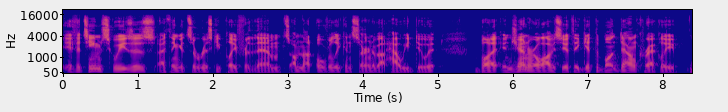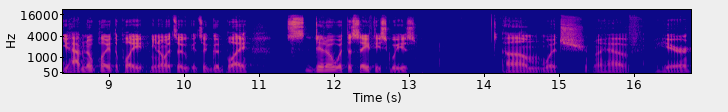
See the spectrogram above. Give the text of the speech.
if a team squeezes, I think it's a risky play for them. So I'm not overly concerned about how we do it. But in general, obviously, if they get the bunt down correctly, you have no play at the plate. You know, it's a it's a good play. Ditto with the safety squeeze, um, which I have here.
